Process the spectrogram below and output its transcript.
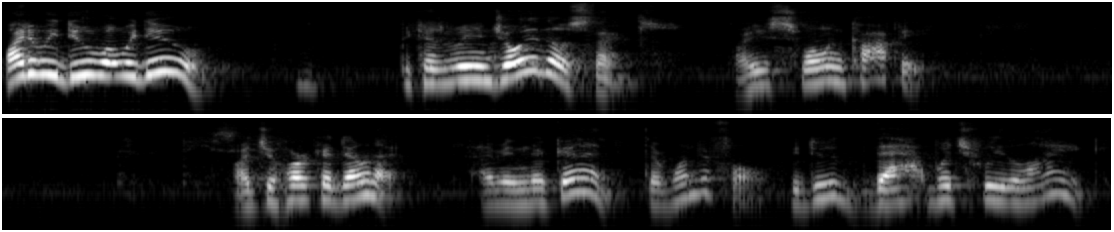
why do we do what we do? Because we enjoy those things. Why are you swilling coffee? Why'd you hork a donut? I mean, they're good. They're wonderful. We do that which we like.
